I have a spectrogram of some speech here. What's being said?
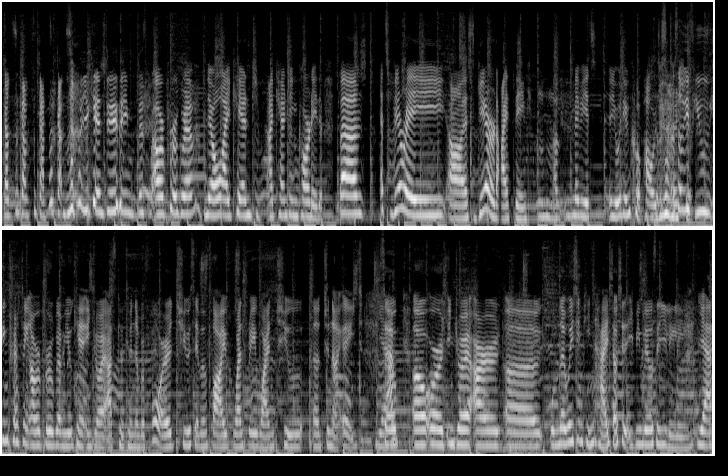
嘎吱嘎吱嘎吱嘎吱。 ，You can't do it in this our program。 No, I can't. I can't include it. But it's very uh scared. I think. Um, maybe it's 有点可怕，我觉得。 So if you interested in our program, you can enjoy us QQ number four two seven five one three one two uh two nine eight. Yeah. So uh or enjoy our 呃我们的微信平台小写的宜宾 VOC 一零零。 Yes.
